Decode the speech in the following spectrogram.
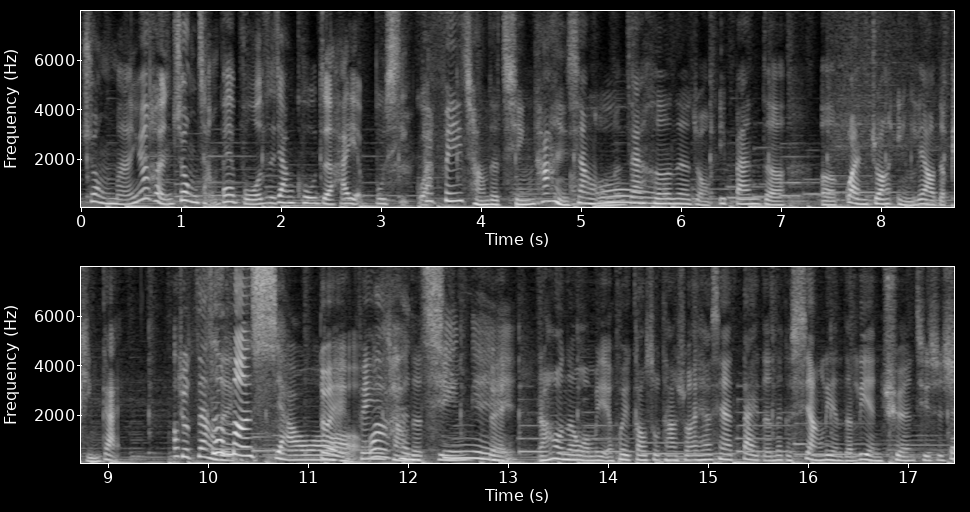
重吗？因为很重，长辈脖子这样箍着，他也不习惯它。非常的轻，它很像我们在哦喝那种一般的呃罐装饮料的瓶盖，哦就这样的这么小哦，对，非常的轻哎。对，然后呢，我们也会告诉他说，哎，他现在戴的那个项链的链圈其实是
